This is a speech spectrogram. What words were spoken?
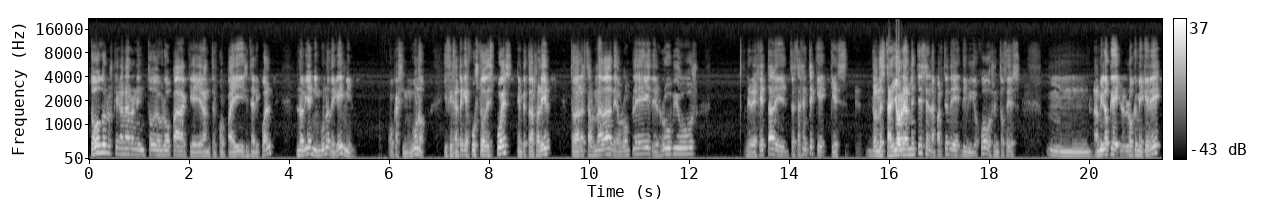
todos los que ganaron en toda Europa, que eran tres por país y tal y cual, no había ninguno de gaming, o casi ninguno. Y fíjate que justo después empezó a salir toda esta jornada de Auronplay, de Rubius, de Vegeta, de toda esta gente que, es donde está yo realmente es en la parte de, videojuegos. Entonces, mm, a mí lo que, lo que me quedé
